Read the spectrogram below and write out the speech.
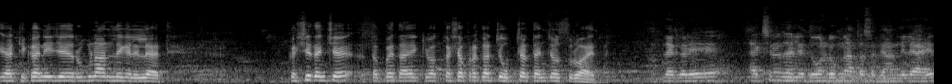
या ठिकाणी जे रुग्ण आणले गेलेले आहेत कशी त्यांची तब्येत आहे किंवा कशा प्रकारचे उपचार त्यांच्यावर सुरू आहेत? आपल्याकडे ॲक्सिडेंट झाले दोन रुग्ण आता सध्या आणलेले आहेत.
